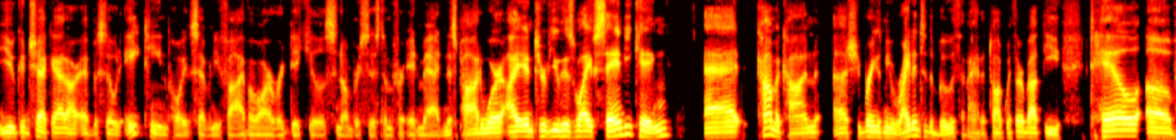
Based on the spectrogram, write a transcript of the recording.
you can check out our episode 18.75 of our ridiculous number system for In Madness Pod, where I interview his wife, Sandy King, at Comic Con. Uh, she brings me right into the booth, and I had to talk with her about the tale of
